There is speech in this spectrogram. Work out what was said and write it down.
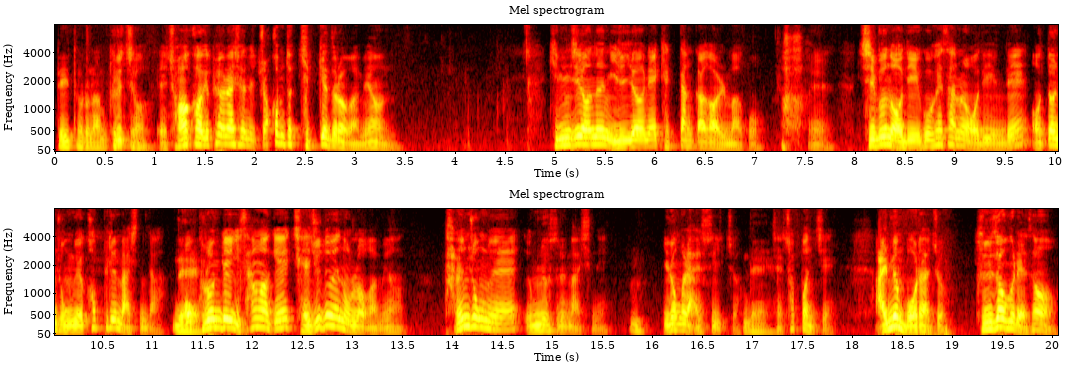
데이터로 남겠죠. 그렇죠. 예, 정확하게 표현하셨는데 조금 더 깊게 들어가면 김지현은 1년에 객단가가 얼마고, 예, 집은 어디이고 회사는 어디인데 어떤 종류의 커피를 마신다. 네. 어, 그런데 이상하게 제주도에 놀러 가면 다른 종류의 음료수를 마시네. 음. 이런 걸 알 수 있죠. 네. 자, 첫 번째. 알면 뭘 하죠? 분석을 해서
